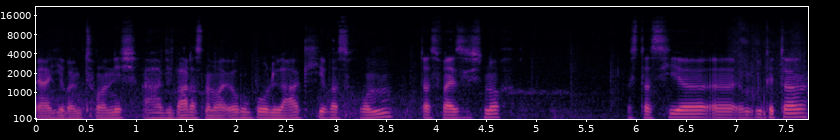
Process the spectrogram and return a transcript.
ja, hier beim Tor nicht. Ah, wie war das nochmal? Irgendwo lag hier was rum. Das weiß ich noch. Ist das hier äh, irgendein Gitter?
